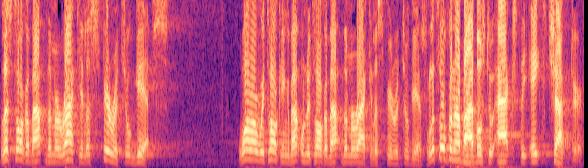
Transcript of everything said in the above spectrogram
let's talk about the miraculous spiritual gifts. What are we talking about when we talk about the miraculous spiritual gifts? Well, let's open our Bibles to Acts, the eighth chapter.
